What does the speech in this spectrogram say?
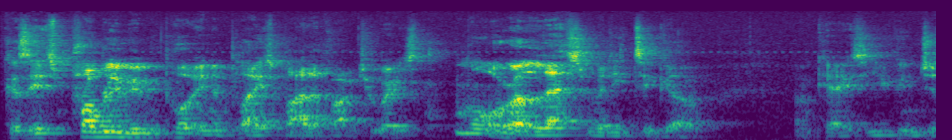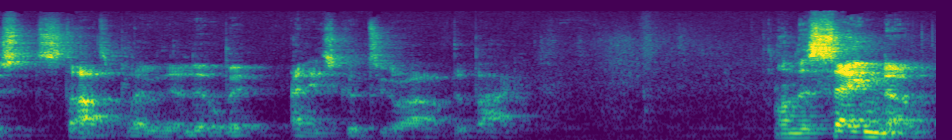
because it's probably been put in a place by the factory where it's more or less ready to go. Okay, so you can just start to play with it a little bit and it's good to go out of the bag. On the same note,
